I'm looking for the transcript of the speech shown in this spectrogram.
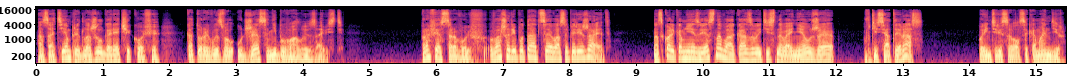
А затем предложил горячий кофе, который вызвал у Джесса небывалую зависть. «Профессор Вульф, ваша репутация вас опережает. Насколько мне известно, вы оказываетесь на войне уже в десятый раз», — поинтересовался командир,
